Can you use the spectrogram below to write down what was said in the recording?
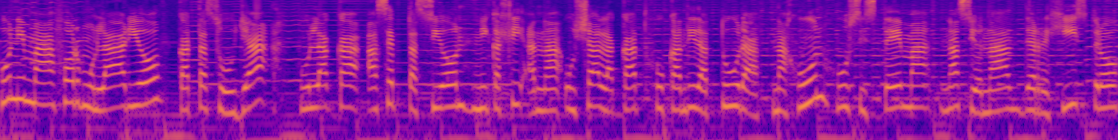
Junima formulario, katasuya, Hulaka aceptación. Nikali ana ushalakat hu candidatura. Najun hu sistema nacional de registro.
